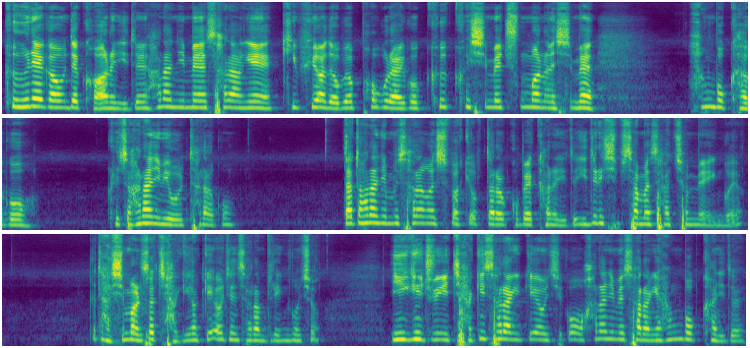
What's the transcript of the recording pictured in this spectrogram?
그 은혜 가운데 거하는 이들, 하나님의 사랑에 깊이와 넓이와 폭을 알고 그 크심에 충만하심에 항복하고 그래서 하나님이 옳다라고 나도 하나님을 사랑할 수밖에 없다라고 고백하는 이들, 이들이 14만 4천 명인 거예요. 그 다시 말해서 자기가 깨어진 사람들인 거죠. 이기주의, 자기 사랑이 깨어지고 하나님의 사랑에 항복한 이들.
